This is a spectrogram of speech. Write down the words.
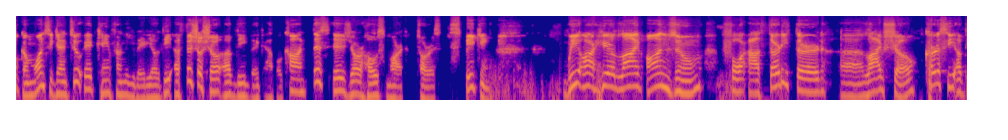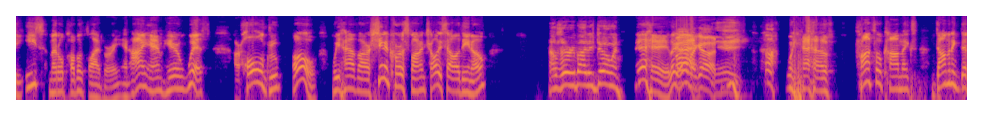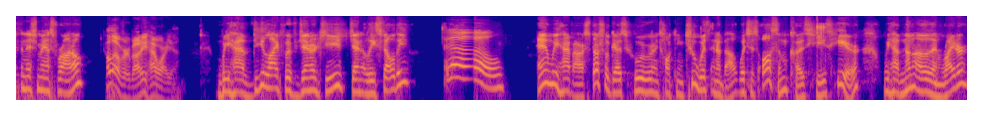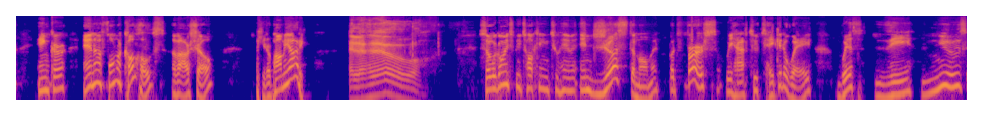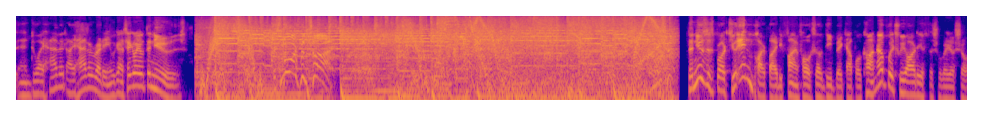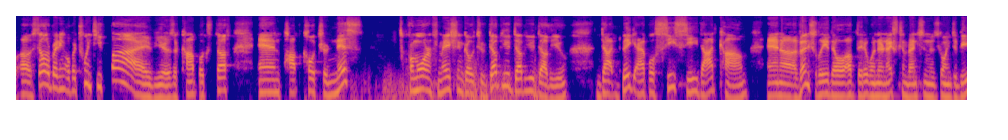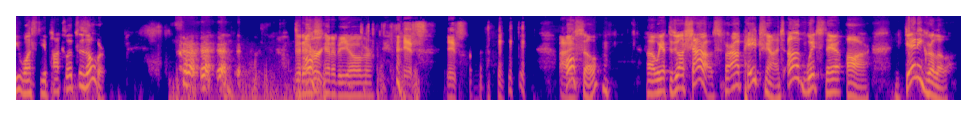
Welcome once again to It Came From the Radio, the official show of the Big Apple Con. This is your host, Mark Torres, speaking. We are here live on Zoom for our 33rd uh, live show, courtesy of the East Meadow Public Library, and I am here with our whole group. Oh, we have our senior correspondent, Charlie Saladino. How's everybody doing? Hey, look at that. oh my God. Hey. We have Pronto Comics, Dominic Definition Man Serrano. Hello, everybody. How are you? We have The Life with Jenner G's, Jen Elise Feldy. Hello. And we have our special guest who we're going to be talking to, with, and about, which is awesome because he's here. We have none other than writer, anchor, and a former co host of our show, Peter Palmiotti. Hello, hello. So we're going to be talking to him in just a moment, but first we have to take it away with the news. And do I have it? I have it ready. We're going to take away with the news. It's morphin' time! The news is brought to you in part by the fine folks of the Big Apple Con, of which we are the official radio show of, celebrating over 25 years of comic book stuff and pop culture ness. For more information, go to www.bigapplecc.com, and uh, eventually they'll update it when their next convention is going to be once the apocalypse is over. Is it ever going to be over? If, if. I- Also, uh, we have to do our shout outs for our Patreons, of which there are Danny Grillo,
